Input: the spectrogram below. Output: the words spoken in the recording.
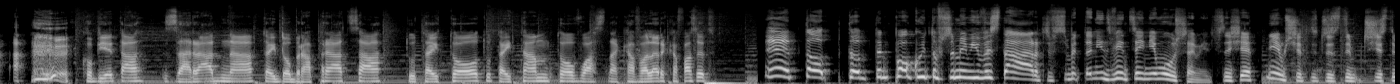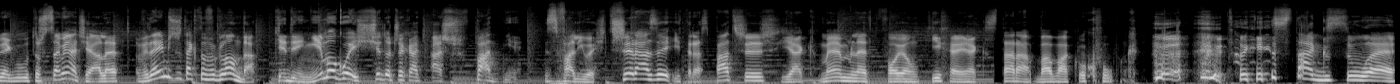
Kobieta zaradna, tutaj dobra praca, tutaj to, tutaj tamto, własna kawalerka, facet. E, to, to ten pokój to w sumie mi wystarczy, w sumie to nic więcej nie muszę mieć. W sensie, nie wiem, czy się, czy, z tym, czy się z tym jakby utożsamiacie, ale wydaje mi się, że tak to wygląda. Kiedy nie mogłeś się doczekać, aż wpadnie. Zwaliłeś trzy razy i teraz patrzysz, jak memle twoją kichę, jak stara baba kukułka. To jest tak złe.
